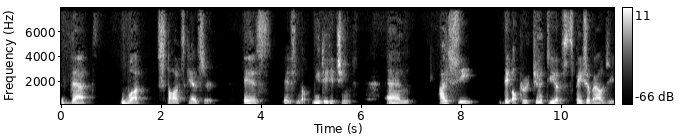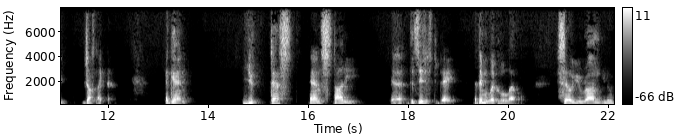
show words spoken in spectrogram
that what starts cancer is, is, you know, mutated genes. And I see the opportunity of spatial biology just like that. Again, you test and study uh, diseases today at the molecular level. So you run, you know,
